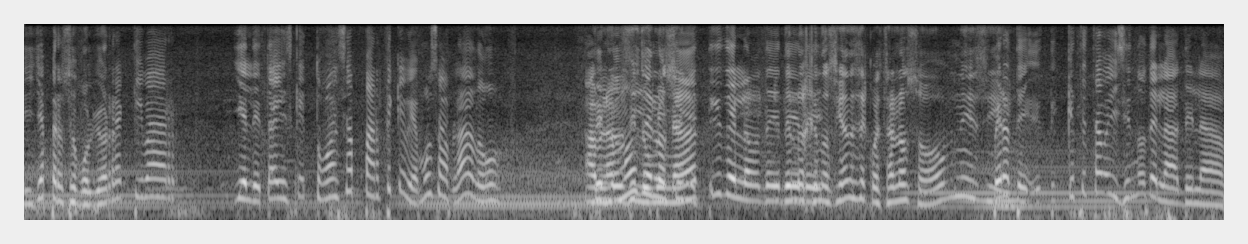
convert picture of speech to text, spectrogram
Y ya, pero se volvió a reactivar. Y el detalle es que toda esa parte que habíamos hablado... Hablamos de los de los, Illuminati, de, lo- de, de de- los que nos iban a secuestrar los ovnis. Y... Espérate, ¿de- ¿qué te estaba diciendo de la de la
